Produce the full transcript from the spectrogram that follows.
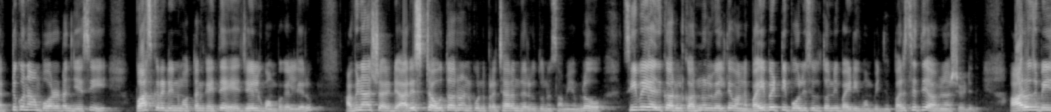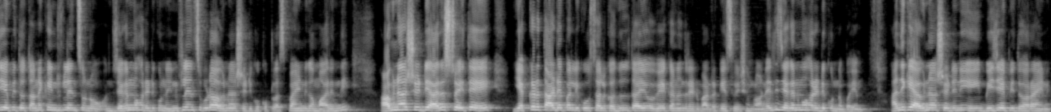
తట్టుకున్నాం పోరాటం చేసి భాస్కర్ రెడ్డిని మొత్తానికి అయితే జైలుకు పంపగలిగారు. అవినాష్ రెడ్డి అరెస్ట్ అవుతారు అనుకున్న ప్రచారం జరుగుతున్న సమయంలో సిబిఐ అధికారులు కర్నూలు వెళ్తే వాళ్ళని భయపెట్టి పోలీసులతోని బయటికి పంపించిన పరిస్థితి అవినాష్ రెడ్డిది. ఆ రోజు బీజేపీతో తనకి ఇన్ఫ్లుయెన్స్ ఉన్న జగన్మోహన్ రెడ్డికి ఉన్న ఇన్ఫ్లుయెన్స్ కూడా అవినాష్ రెడ్డికి ఒక ప్లస్ పాయింట్గా మారింది. అవినాష్ రెడ్డి అరెస్ట్ అయితే ఎక్కడ తాడేపల్లి కోసాలు కదులుతాయో వివేకానంద రెడ్డి మర్డర్ కేసు విషయంలో అనేది జగన్మోహన్ రెడ్డికి ఉన్న భయం. అందుకే అవినాష్ రెడ్డిని బీజేపీ ద్వారా ఆయన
